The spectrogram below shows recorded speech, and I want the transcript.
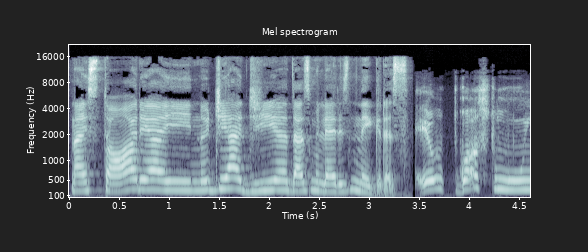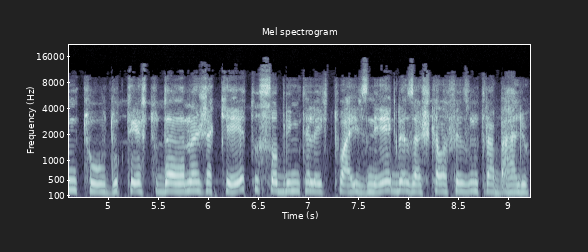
Na história e no dia a dia das mulheres negras. Eu gosto muito do texto da Ana Jaqueto sobre intelectuais negras, acho que ela fez um trabalho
